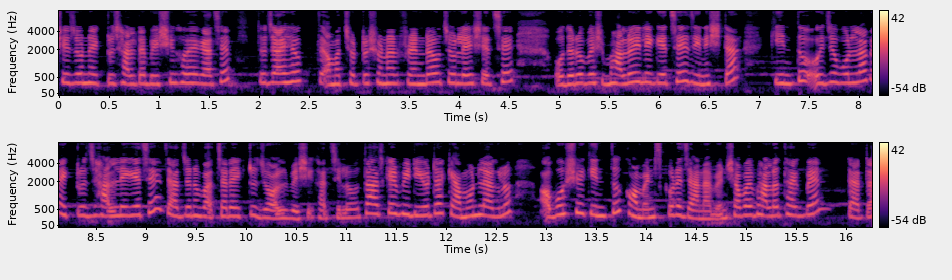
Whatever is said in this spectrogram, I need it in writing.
সেজন্য একটু ঝালটা বেশি হয়ে গেছে। তো যাই হোক, আমার ছোট্ট সোনার ফ্রেন্ডরাও চলে এসেছে। ওদেরও বেশ ভালোই লেগেছে জিনিসটা। কিন্তু ওই যে বললাম, একটু ঝাল লেগেছে, যার জন্য বাচ্চারা একটু জল বেশি খাচ্ছিল। তো আজকের ভিডিওটা কেমন লাগল? অবশ্যই কিন্তু কমেন্টস করে জানাবেন। সবাই ভালো থাকবেন। টাটা।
